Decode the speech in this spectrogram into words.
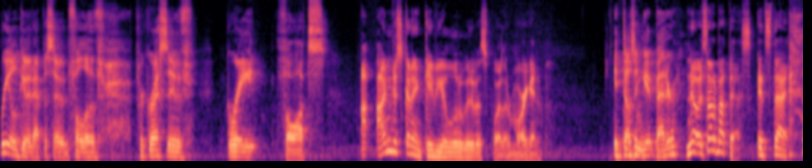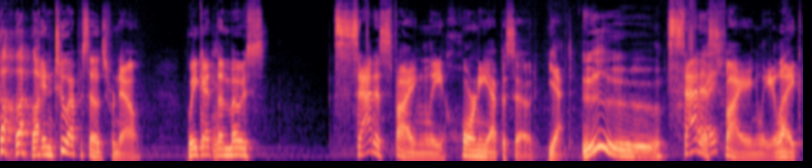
real good episode full of progressive great thoughts. I- I'm just gonna give you a little bit of a spoiler, Morgan. It doesn't get better. No, it's not about this. It's that in two episodes from now, we get the most satisfyingly horny episode yet. Ooh. Satisfyingly, like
